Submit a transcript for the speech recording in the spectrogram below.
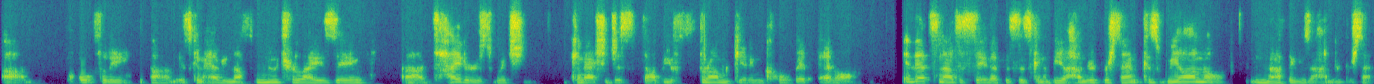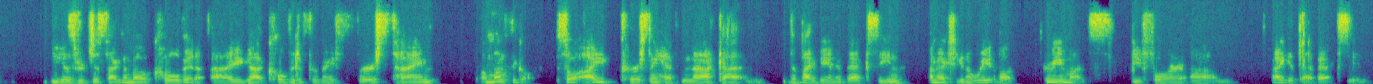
um, hopefully um, it's going to have enough neutralizing uh, titers, which can actually just stop you from getting COVID at all. And that's not to say that this is going to be 100% because we all know nothing is 100%. You guys were just talking about COVID. I got COVID for my first time a month ago. So I personally have not gotten the bivalent vaccine. I'm actually going to wait about three months before um, I get that vaccine.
